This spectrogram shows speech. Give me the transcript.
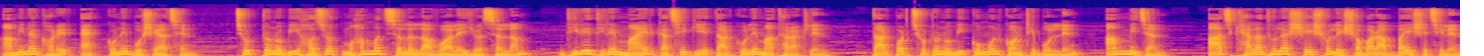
আমিনা ঘরের এক কোণে বসে আছেন। ছোট্ট নবী হজরত মোহাম্মদ সাল্লাহ আলহিহাসাল্লাম ধীরে ধীরে মায়ের কাছে গিয়ে তার কোলে মাথা রাখলেন। তারপর ছোট নবী কোমল কণ্ঠে বললেন, আম্মি যান, আজ খেলাধুলা শেষ হলে সবার আব্বা এসেছিলেন।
